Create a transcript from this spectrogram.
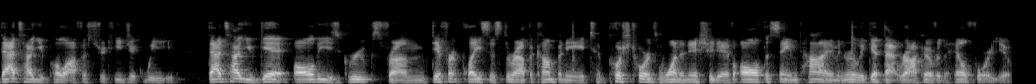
that's how you pull off a strategic weave that's how you get all these groups from different places throughout the company to push towards one initiative all at the same time and really get that rock over the hill for you.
